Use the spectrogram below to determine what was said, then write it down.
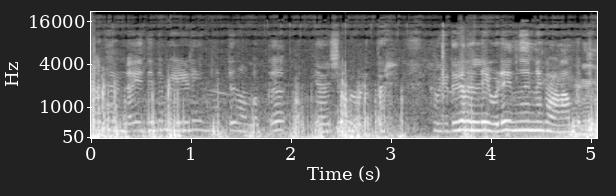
അതുണ്ട് ഇതിന്റെ മേളിൽ നിന്നിട്ട് നമുക്ക് അത്യാവശ്യം ഇവിടുത്തെ വീടുകളെല്ലാം ഇവിടെ ഇന്ന് തന്നെ കാണാൻ പറ്റും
